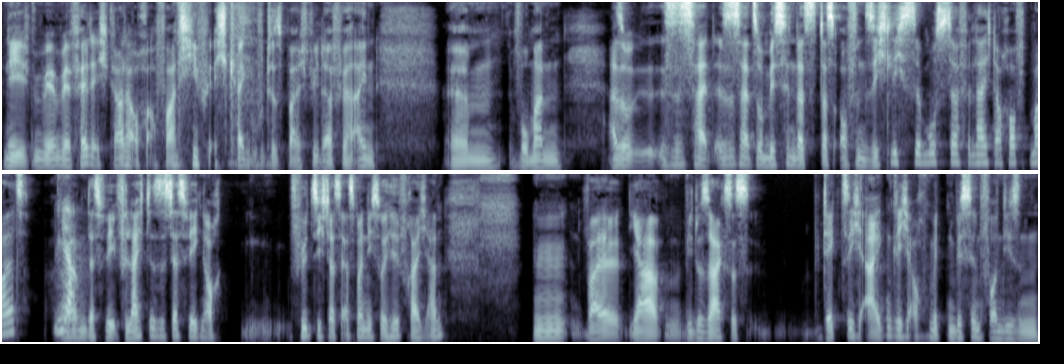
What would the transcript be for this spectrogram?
nee, mir, mir fällt echt gerade auch auf Anhieb echt kein gutes Beispiel dafür ein, ähm, wo man, also es ist halt, es ist halt so ein bisschen das, das offensichtlichste Muster vielleicht auch oftmals. Ja. Ähm, deswegen, vielleicht ist es deswegen auch, fühlt sich das erstmal nicht so hilfreich an. Mm, Weil, ja, wie du sagst, es deckt sich eigentlich auch mit ein bisschen von diesen,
